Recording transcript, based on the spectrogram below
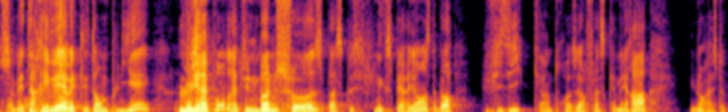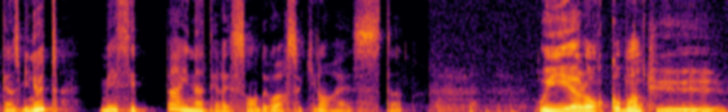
se met arrivé avec les Templiers, lui répondre est une bonne chose, parce que c'est une expérience d'abord physique, hein, 3 heures face caméra, il en reste 15 minutes, mais c'est pas inintéressant de voir ce qu'il en reste. Oui, alors comment tu,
